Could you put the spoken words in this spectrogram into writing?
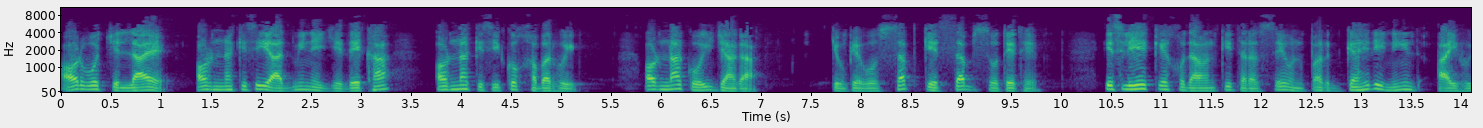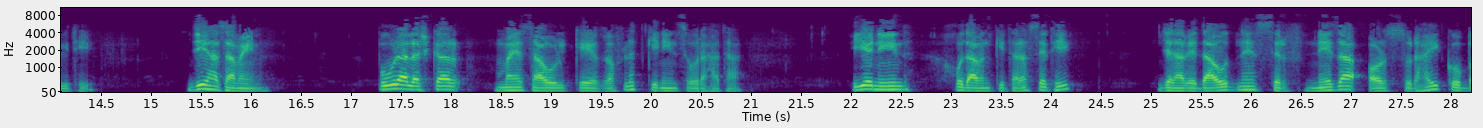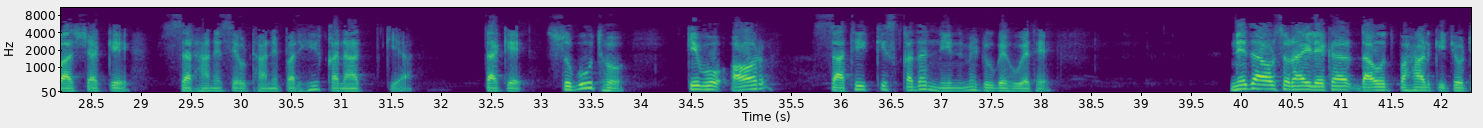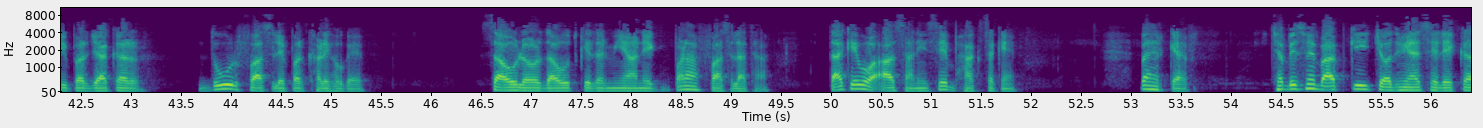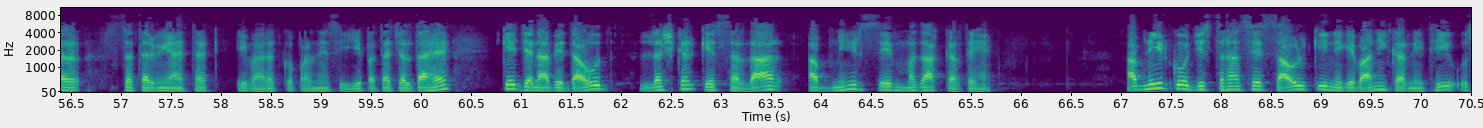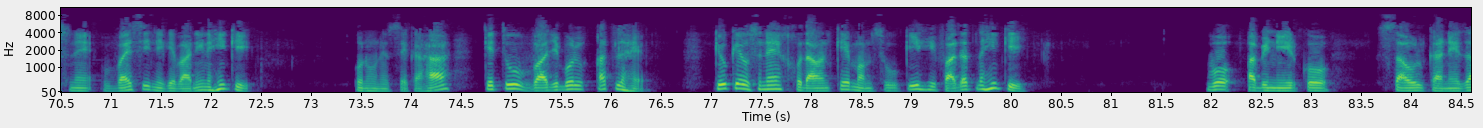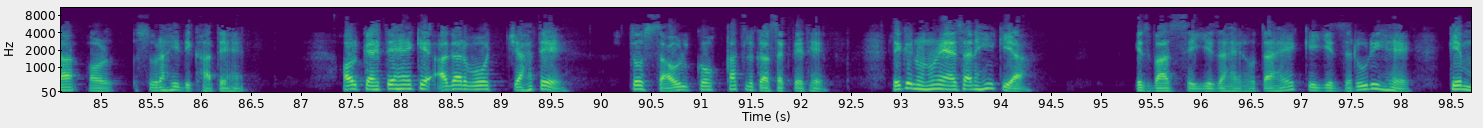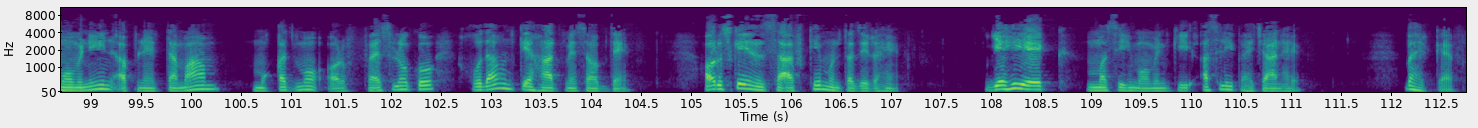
اور وہ چلائے اور نہ کسی آدمی نے یہ دیکھا اور نہ کسی کو خبر ہوئی اور نہ کوئی جاگا کیونکہ وہ سب کے سب سوتے تھے اس لیے کہ خداون کی طرف سے ان پر گہری نیند آئی ہوئی تھی۔ جی ہاں سامعین، پورا لشکر میں ساؤل کے غفلت کی نیند سو رہا تھا۔ یہ نیند خداون کی طرف سے تھی۔ جناب داؤد نے صرف نیزا اور سرہائی کو بادشاہ کے سرہانے سے اٹھانے پر ہی قناط کیا، تاکہ ثبوت ہو کہ وہ اور ساتھی کس قدر نیند میں ڈوبے ہوئے تھے۔ نیزا اور سرائی لے کر داؤد پہاڑ کی چوٹی پر جا کر دور فاصلے پر کھڑے ہو گئے۔ ساؤل اور داؤد کے درمیان ایک بڑا فاصلہ تھا، تاکہ وہ آسانی سے بھاگ سکیں۔ بہرکیف چھبیسویں باپ کی چودہویں سے لے کر سترویں آئے تک عبارت کو پڑھنے سے یہ پتا چلتا ہے کہ جناب داؤد لشکر کے سردار ابنیر سے مذاق کرتے ہیں۔ ابنیر کو جس طرح سے ساؤل کی نگبانی کرنی تھی، اس نے ویسی نگبانی نہیں کی۔ انہوں نے سے کہا کہ تو واجب القتل ہے، کیونکہ اس نے خداون کے ممسو کی حفاظت نہیں کی۔ وہ ابنیر کو ساؤل کا نیزا اور سراہی دکھاتے ہیں اور کہتے ہیں کہ اگر وہ چاہتے تو ساؤل کو قتل کر سکتے تھے، لیکن انہوں نے ایسا نہیں کیا۔ اس بات سے یہ ظاہر ہوتا ہے کہ یہ ضروری ہے کہ مومنین اپنے تمام مقدموں اور فیصلوں کو خدا ان کے ہاتھ میں سونپ دیں اور اس کے انصاف کے منتظر رہیں۔ یہی ایک مسیح مومن کی اصلی پہچان ہے۔ بہرکیف۔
